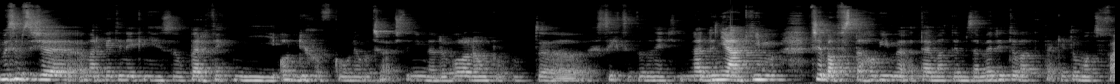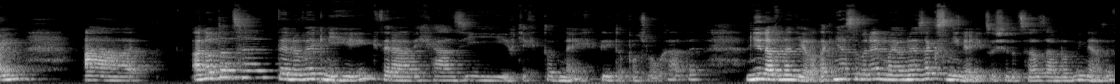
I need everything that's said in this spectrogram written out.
Myslím si, že Marketiny knihy jsou perfektní oddychovkou nebo třeba čtením na dovolenou, pokud eh, si chcete nad nějakým třeba vztahovým tématem zameditovat, tak je to moc fajn. A Anotace té nové knihy, která vychází v těchto dnech, kdy to posloucháte, mě navnadila. Ta kniha se jmenuje Majonéza k snídani, což je docela zábavný název.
